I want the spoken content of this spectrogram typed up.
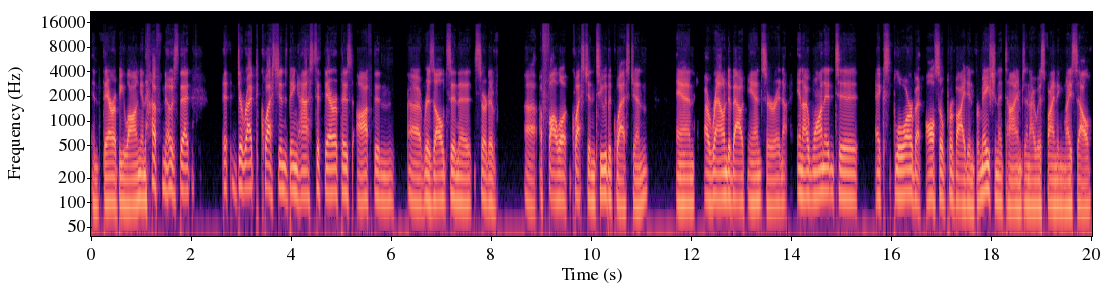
in therapy long enough knows that uh, direct questions being asked to therapists often uh, results in a sort of uh, a follow-up question to the question and a roundabout answer. And and I wanted to explore but also provide information at times. And I was finding myself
